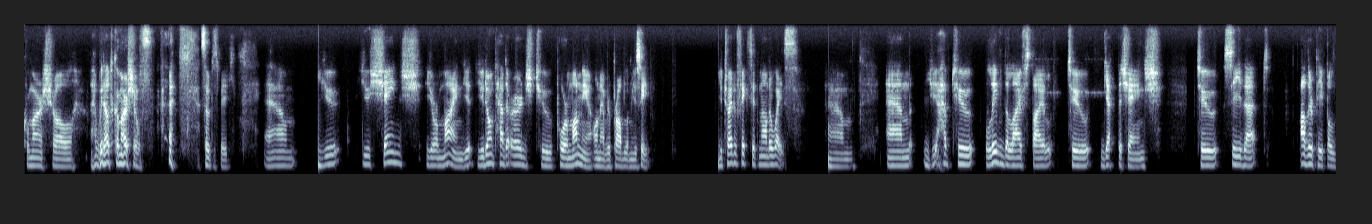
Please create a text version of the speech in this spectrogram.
commercial, without commercials, so to speak, um, you you change your mind. You, you don't have the urge to pour money on every problem you see. You try to fix it in other ways. Um, and you have to live the lifestyle to get the change, to see that other people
